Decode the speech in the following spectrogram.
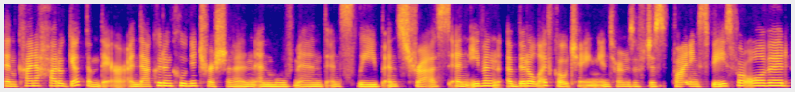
and kind of how to get them there. And that could include nutrition and movement and sleep and stress and even a bit of life coaching in terms of just finding space for all of it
